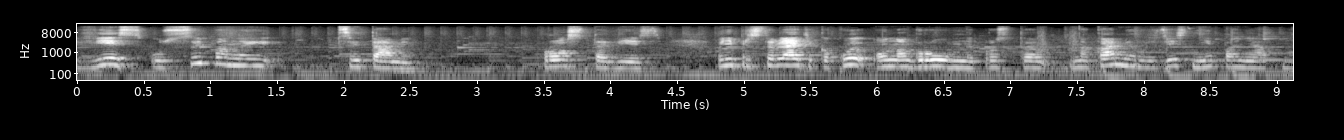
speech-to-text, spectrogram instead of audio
Весь усыпанный цветами. Просто весь. Вы не представляете, какой он огромный. Просто на камеру здесь непонятно.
